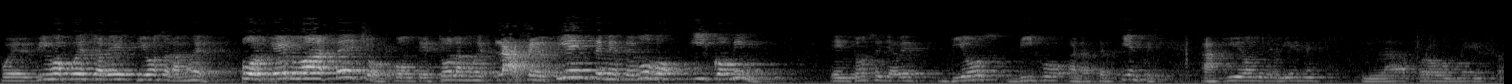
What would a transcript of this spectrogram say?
pues dijo pues ya ves Dios a la mujer, ¿por qué lo has hecho? Contestó la mujer, la serpiente me sedujo y comí. Entonces ya ves, Dios dijo a la serpiente, aquí donde viene la promesa,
